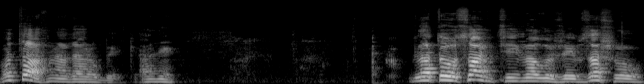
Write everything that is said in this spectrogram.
Отак треба робити, а не. На того санкції наложив, за що?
